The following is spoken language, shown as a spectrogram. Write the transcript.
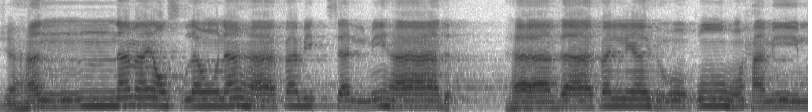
جهنم يصلونها فبئس المهاد. هذا فليذوقوه حميم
